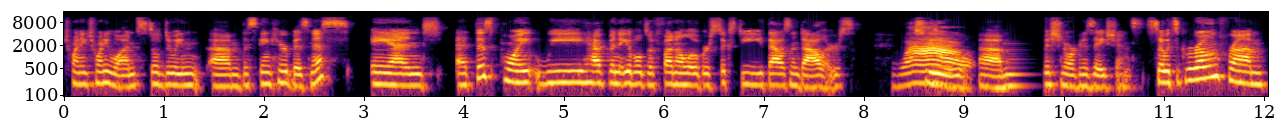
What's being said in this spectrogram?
2021, still doing um, the skincare business. And at this point, we have been able to funnel over $60,000 wow. to um, mission organizations. So it's grown from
